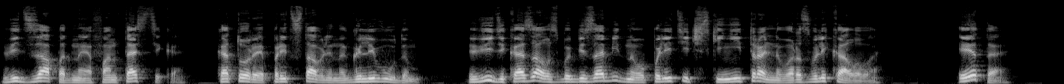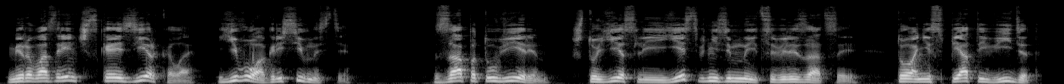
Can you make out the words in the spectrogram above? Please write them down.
Ведь западная фантастика – которая представлена Голливудом в виде, казалось бы, безобидного политически нейтрального развлекалова, это мировоззренческое зеркало его агрессивности. Запад уверен, что если и есть внеземные цивилизации, то они спят и видят,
